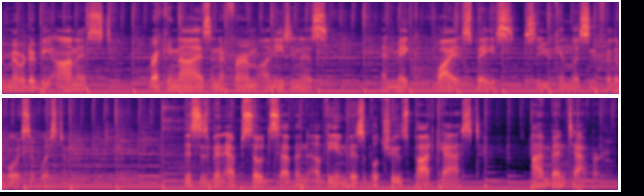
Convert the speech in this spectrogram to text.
Remember to be honest, recognize and affirm uneasiness, and make quiet space so you can listen for the voice of wisdom. This has been episode 7 of the Invisible Truths podcast. I'm Ben Tapper.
